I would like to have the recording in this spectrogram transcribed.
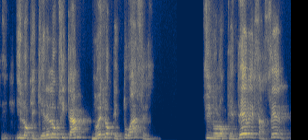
Y lo que quiere la UCICAM no es lo que tú haces, sino lo que debes hacer.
